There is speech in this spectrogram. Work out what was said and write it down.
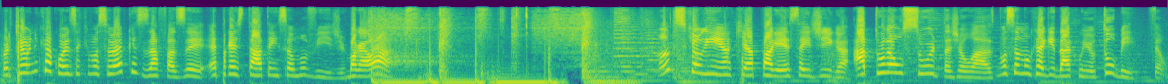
Porque a única coisa que você vai precisar fazer é prestar atenção no vídeo. Bora lá? Alguém aqui apareça e diga, atura ou surta, Geolaz, você não quer lidar com o YouTube? Então,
